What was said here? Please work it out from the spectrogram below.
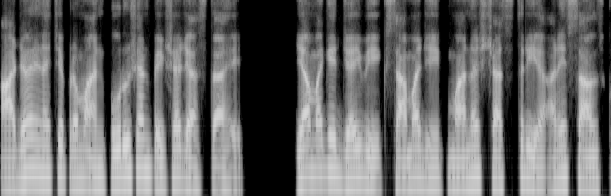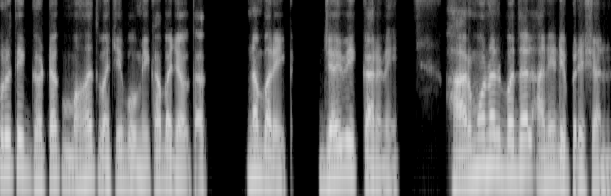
आढळण्याचे प्रमाण पुरुषांपेक्षा जास्त आहे. यामागे जैविक सामाजिक मानसशास्त्रीय आणि सांस्कृतिक घटक महत्वाची भूमिका बजावतात. नंबर एक जैविक कारणे. हार्मोनल बदल आणि डिप्रेशन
